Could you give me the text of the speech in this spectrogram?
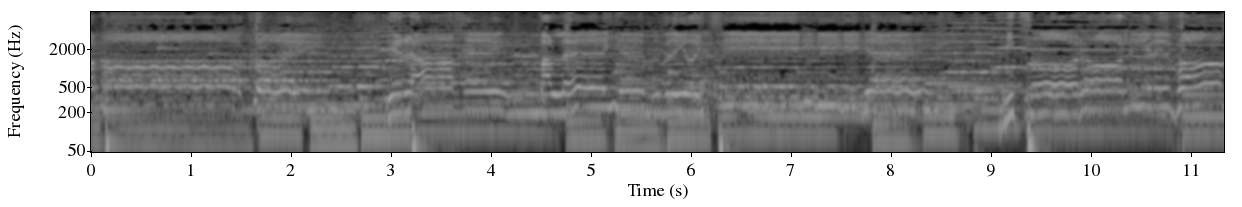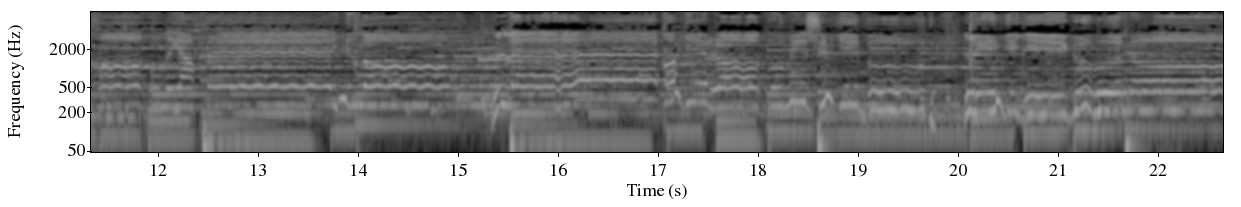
וואָח קומ יאַפ אין ויועצי מצור עלי רבוח ומייפה לו לגוי רק ומשי יבוד לי יגולו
